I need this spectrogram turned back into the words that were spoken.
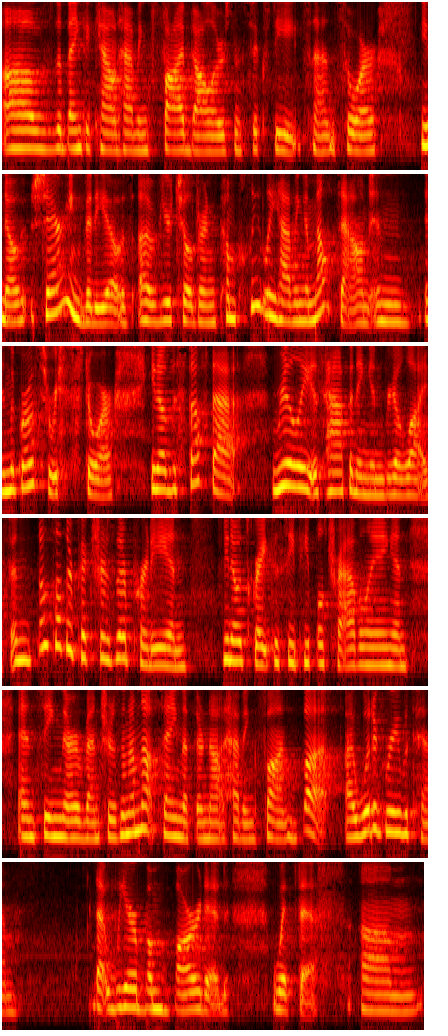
of the bank account having five dollars and sixty eight cents or you know sharing videos of your children completely having a meltdown in in the grocery store. You know the stuff that really is happening in real life. And those other pictures they're pretty and you know it's great to see people traveling and and seeing their adventures and i'm not saying that they're not having fun but i would agree with him that we are bombarded with this. Um,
